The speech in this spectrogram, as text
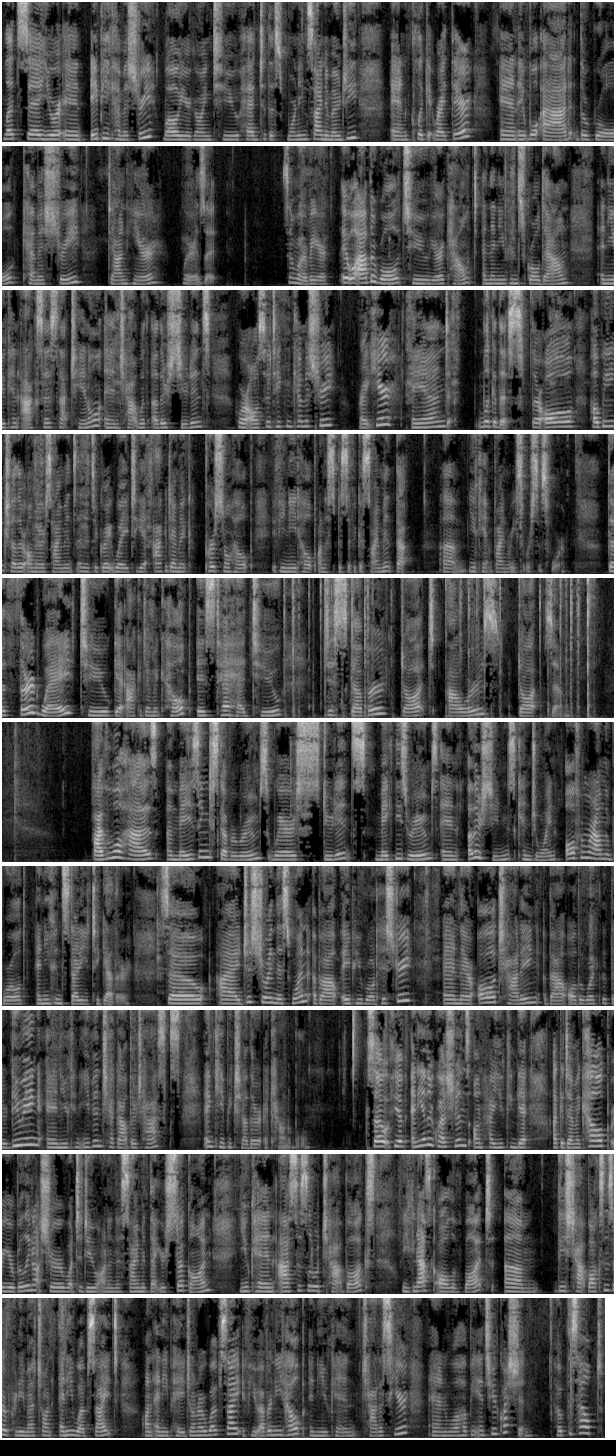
Let's say you're in AP Chemistry. Well, you're going to head to this warning sign emoji and click it right there, and it will add the role Chemistry down here. Where is it? Somewhere over here. It will add the role to your account, and then you can scroll down and you can access that channel and chat with other students who are also taking chemistry right here and look at this. They're all helping each other on their assignments, and it's a great way to get academic personal help if you need help on a specific assignment that um, you can't find resources for. The third way to get academic help is to head to discover.hours.zone. Fiveable has amazing Discover rooms where students make these rooms and other students can join all from around the world and you can study together. So I just joined this one about AP World History and they're all chatting about all the work that they're doing and you can even check out their tasks and keep each other accountable. So, if you have any other questions on how you can get academic help or you're really not sure what to do on an assignment that you're stuck on, you can ask this little chat box. You can ask Olivebot. Um, these chat boxes are pretty much on any website, on any page on our website. If you ever need help, and you can chat us here and we'll help you answer your question. Hope this helped.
